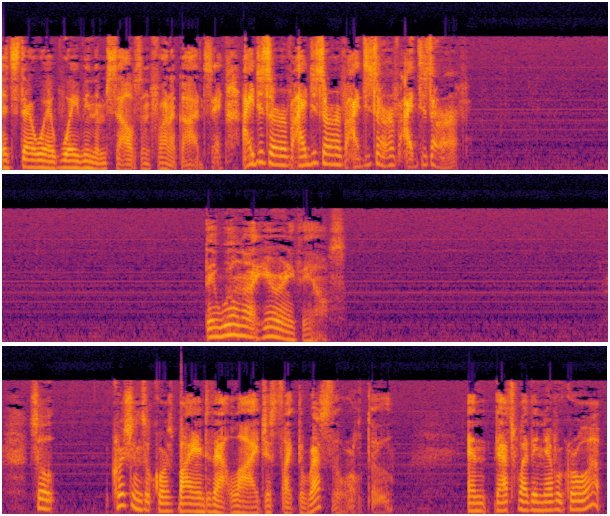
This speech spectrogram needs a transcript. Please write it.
It's their way of waving themselves in front of God and saying, I deserve, I deserve, I deserve, I deserve. They will not hear anything else. So Christians, of course, buy into that lie just like the rest of the world do. And that's why they never grow up,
